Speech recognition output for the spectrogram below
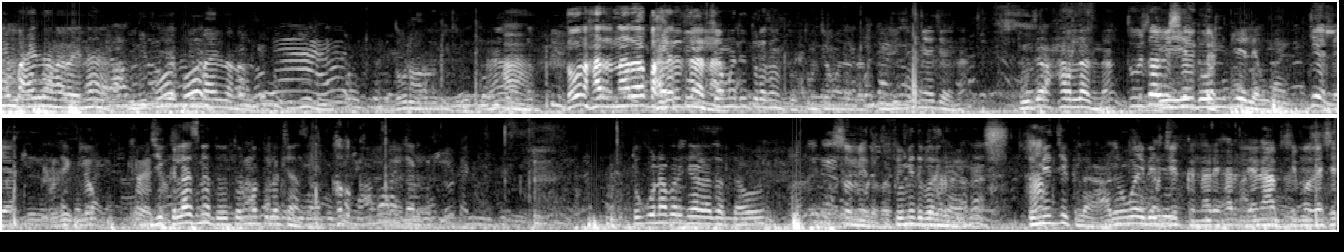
टीम बाहेर जाणार आहे ना. मी एक बाहेर जाणार. दोन हरणारा बाहेर आता तुमच्यामध्ये तुला सांगतो. तुमच्यामध्ये आता तुझी जी मॅच आहे ना तू जर हरलास ना तुझा विषय दोन. गेल्या. गेल्या. जिंकलास ना तू तर मग तुला चान्स तू कोणावर खेळला जाता हो? सुमित बघ. सुमित बर खेळला ना सुमित जिंकला. अजून वैभव जिंकणारे हरले आणि आमची मग अशी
